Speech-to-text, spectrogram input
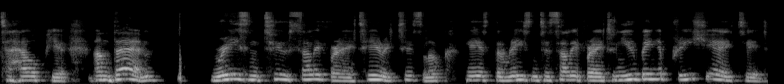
to help you. And then reason to celebrate. Here it is. Look, here's the reason to celebrate and you being appreciated.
